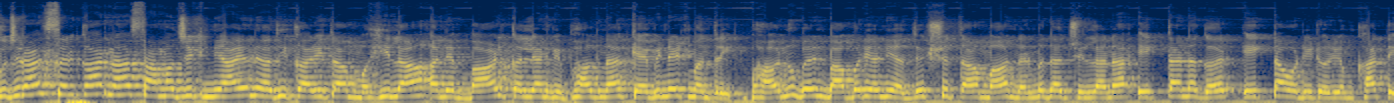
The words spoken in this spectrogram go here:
ગુજરાત સરકારના સામાજિક ન્યાય અને અધિકારિતા મહિલા અને બાળ કલ્યાણ વિભાગના કેબિનેટ મંત્રી ભાનુબેન બાબરિયાની અધ્યક્ષતામાં નર્મદા જિલ્લાના એકતાનગર એકતા ઓડિટોરિયમ ખાતે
